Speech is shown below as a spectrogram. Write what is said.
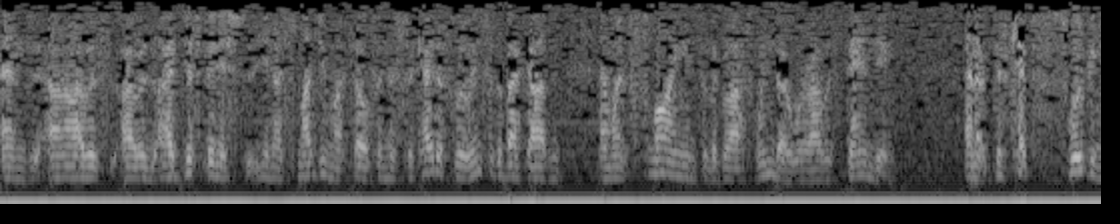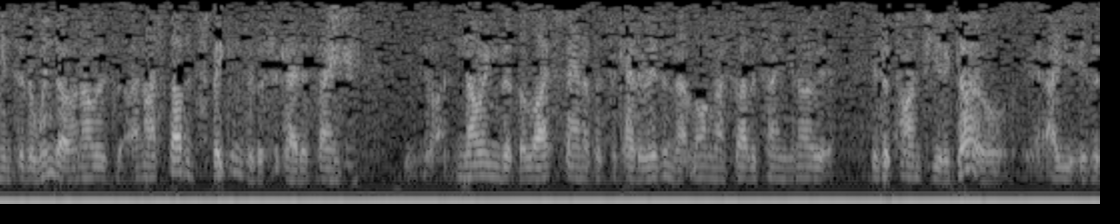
and and I was I was I had just finished you know smudging myself, and the cicada flew into the back garden and went flying into the glass window where I was standing, and it just kept swooping into the window, and I was and I started speaking to the cicada, saying knowing that the lifespan of a cicada isn't that long, I started saying, you know, is it time for you to go? Or you, is it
